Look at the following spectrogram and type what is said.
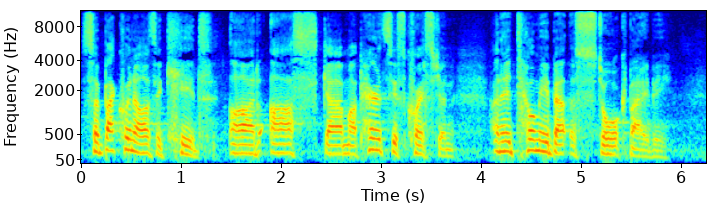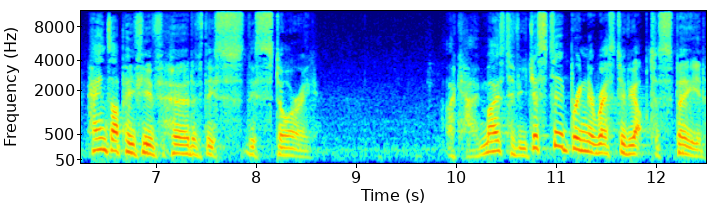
So, back when I was a kid, I'd ask uh, my parents this question, and they'd tell me about the stork baby. Hands up if you've heard of this, this story. Okay, most of you. Just to bring the rest of you up to speed,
